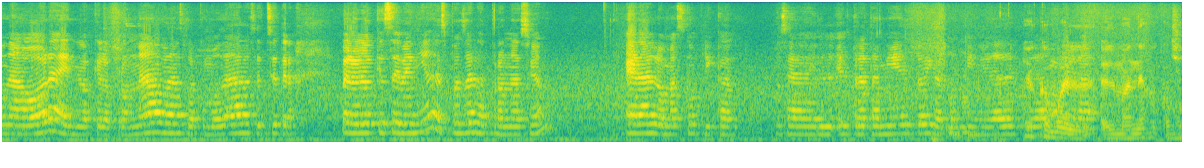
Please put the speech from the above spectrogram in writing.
una hora en lo que lo pronabas, lo acomodabas, etcétera. Pero lo que se venía después de la pronación era lo más complicado. O sea, el, el tratamiento y la continuidad del cuidado como el, el manejo como Sí.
